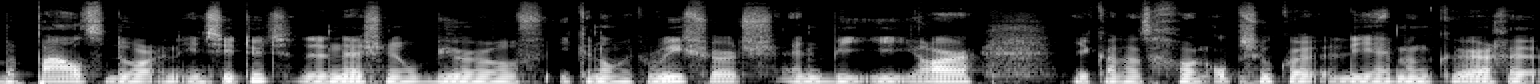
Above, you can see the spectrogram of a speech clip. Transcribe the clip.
bepaald door een instituut, de National Bureau of Economic Research, NBER. Je kan het gewoon opzoeken. Die hebben een keurige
